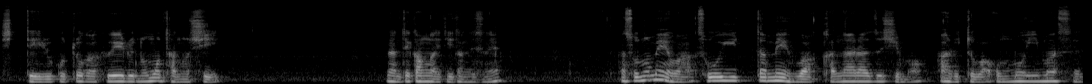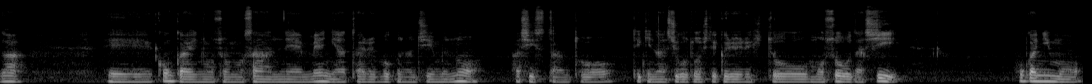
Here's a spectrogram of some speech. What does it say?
知っていることが増えるのも楽しい。なんて考えていたんですね。その面はそういった面は必ずしもあるとは思いますが、えー、今回のその3年目にあたる僕のチームのアシスタント的な仕事をしてくれる人もそうだし他にも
